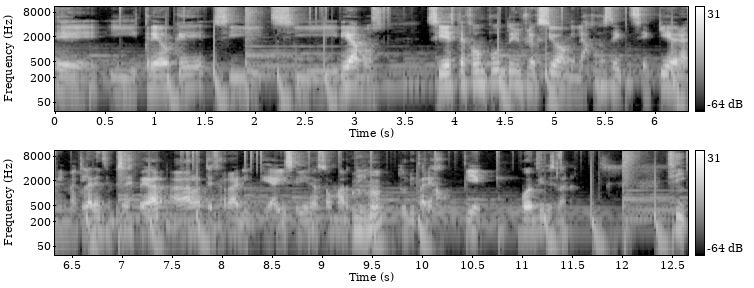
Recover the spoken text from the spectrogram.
Eh, y creo que si, si, digamos, si este fue un punto de inflexión y las cosas se, se, quiebran y McLaren se empieza a despegar, agárrate Ferrari, que ahí se viene Aston Martin, uh y parejo. Bien, buen fin de semana. Sí,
